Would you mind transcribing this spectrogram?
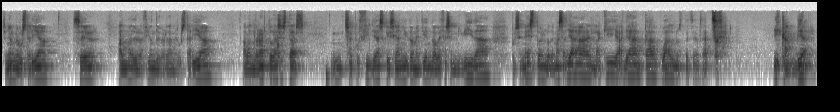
Señor, me gustaría ser alma de oración de verdad, me gustaría abandonar todas estas chapucillas que se han ido metiendo a veces en mi vida, pues en esto, en lo de más allá, en aquí, allá, tal cual, y cambiar.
